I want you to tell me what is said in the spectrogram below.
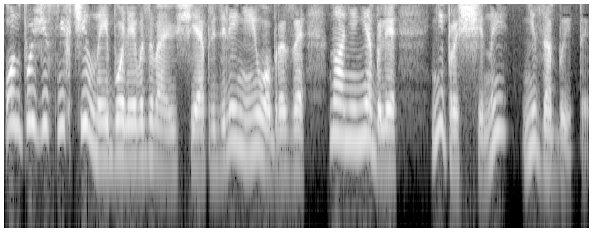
Он позже смягчил наиболее вызывающие определения и образы, но они не были ни прощены, ни забыты.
